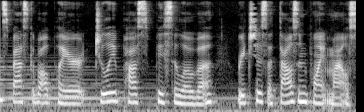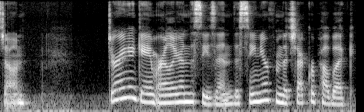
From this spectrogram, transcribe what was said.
Women's basketball player Julie Pospisilova reaches a thousand point milestone. During a game earlier in the season, the senior from the Czech Republic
